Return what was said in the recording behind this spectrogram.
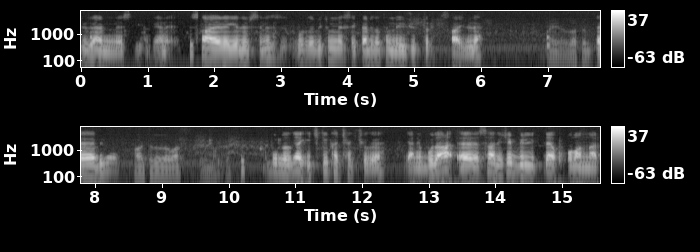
Güzel bir meslek. Yani sahile gelirsiniz. Burada bütün meslekler zaten mevcuttur sahilde. Aynen. Zaten Ee, de haritada da var. bulunmakta. burada da içki kaçakçılığı. Yani bu da e, sadece birlikte olanlar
